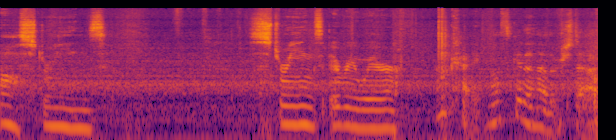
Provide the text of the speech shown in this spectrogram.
Oh, strings. Strings everywhere. Okay. Let's get another stack.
